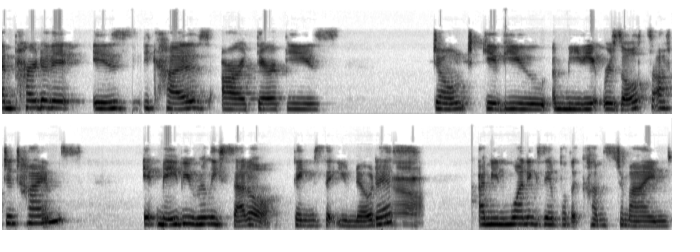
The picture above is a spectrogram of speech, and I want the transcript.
And part of it is because our therapies don't give you immediate results oftentimes. It may be really subtle things that you notice. Yeah I mean, one example that comes to mind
